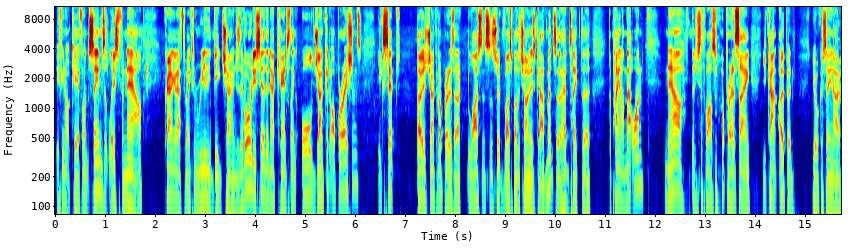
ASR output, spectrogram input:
if you're not careful. And it seems, at least for now, Crown are going to have to make some really big changes. They've already said they're now cancelling all junket operations except those junket operators that are licensed and supervised by the Chinese government. So they've had to take the the pain on that one. Now the New South Wales operator saying you can't open your casino.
